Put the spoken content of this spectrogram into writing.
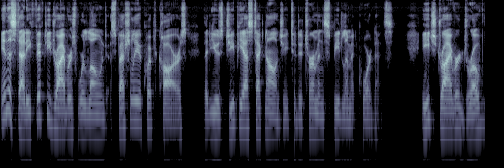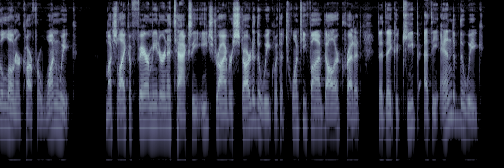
In the study, 50 drivers were loaned specially equipped cars that used GPS technology to determine speed limit coordinates. Each driver drove the loaner car for one week, much like a fare meter in a taxi, each driver started the week with a $25 credit that they could keep at the end of the week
